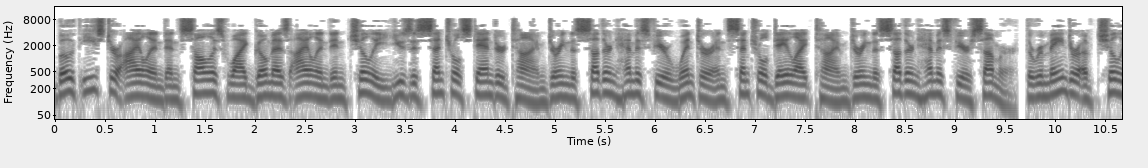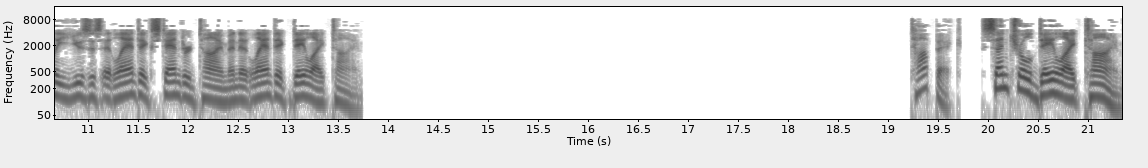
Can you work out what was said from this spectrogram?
Both Easter Island and Salas y Gómez Island in Chile uses Central Standard Time during the Southern Hemisphere winter and Central Daylight Time during the Southern Hemisphere summer. The remainder of Chile uses Atlantic Standard Time and Atlantic Daylight Time. Topic: Central Daylight Time.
